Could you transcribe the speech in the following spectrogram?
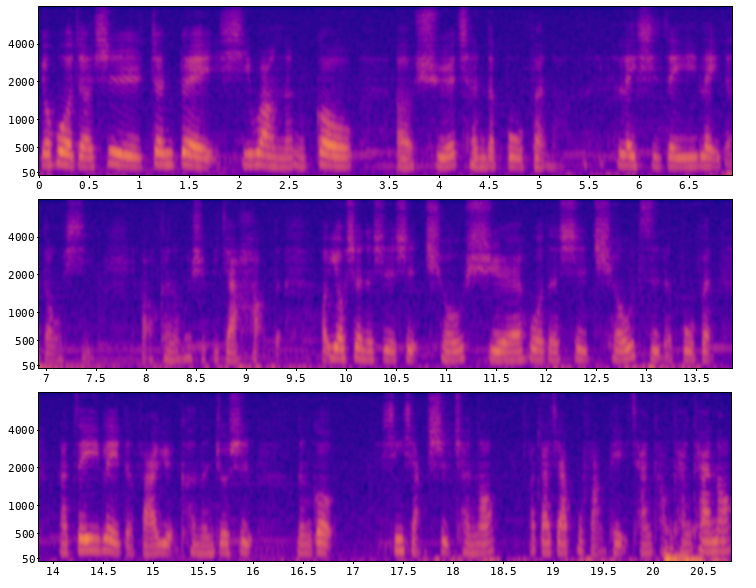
又或者是针对希望能够呃学成的部分啊，类似这一类的东西，好可能会是比较好的。哦，又甚的是是求学或者是求子的部分，那这一类的法院可能就是能够心想事成哦。啊，大家不妨可以参考看看哦。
